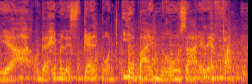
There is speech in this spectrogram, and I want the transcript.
Ja, und der Himmel ist gelb und ihr beiden rosa Elefanten.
